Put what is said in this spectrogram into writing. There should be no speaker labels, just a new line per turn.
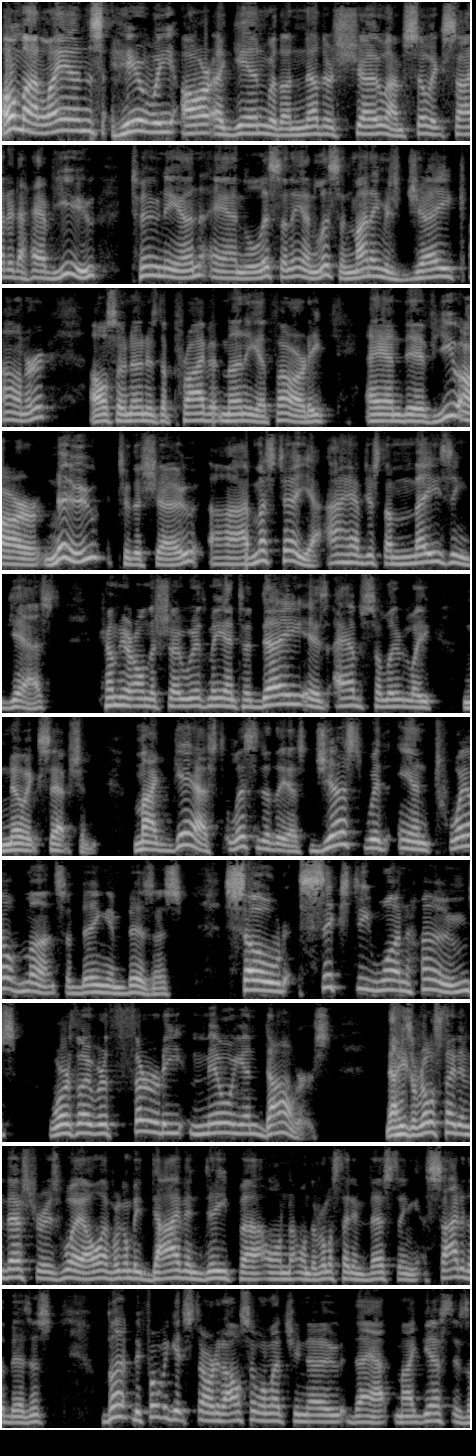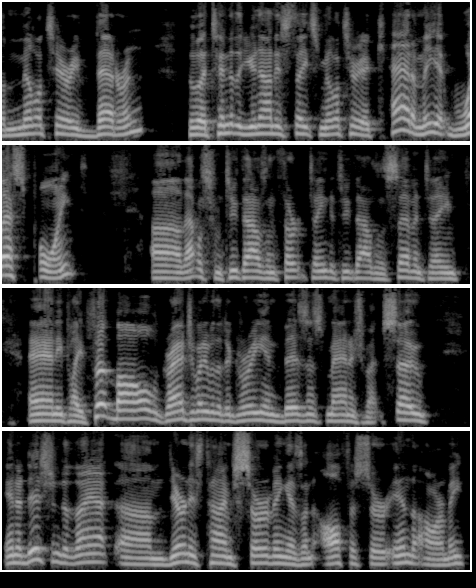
Oh, my lands, here we are again with another show. I'm so excited to have you tune in and listen in. Listen, my name is Jay Conner, also known as the Private Money Authority. And if you are new to the show, uh, I must tell you, I have just amazing guests come here on the show with me. And today is absolutely no exception. My guest, listen to this, just within 12 months of being in business, sold 61 homes worth over $30 million. Now he's a real estate investor as well, and we're going to be diving deep uh, on on the real estate investing side of the business. But before we get started, I also want to let you know that my guest is a military veteran who attended the United States Military Academy at West Point. Uh, that was from 2013 to 2017. And he played football, graduated with a degree in business management. So, in addition to that, um, during his time serving as an officer in the Army,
